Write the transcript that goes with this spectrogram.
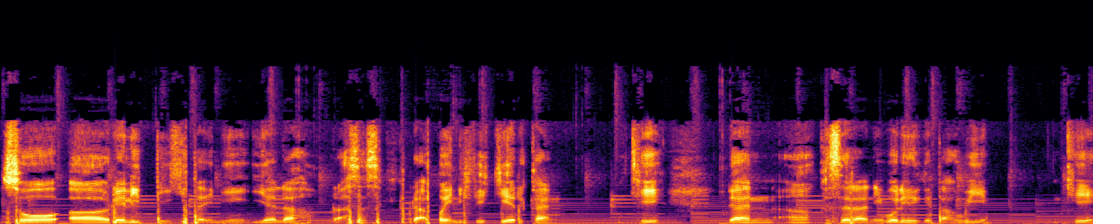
So uh, realiti kita ini ialah berasas kepada apa yang difikirkan. Okey. Dan uh, kesedaran ini boleh diketahui okay,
